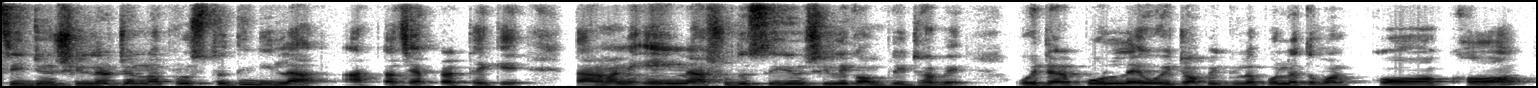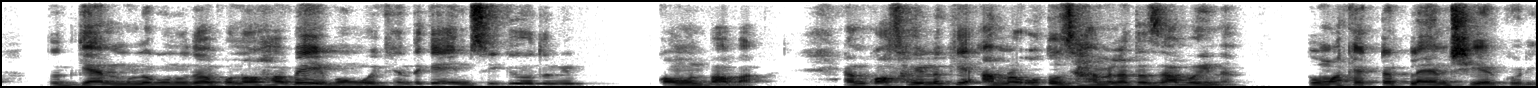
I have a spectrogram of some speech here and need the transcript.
সৃজনশীলের জন্য প্রস্তুতি নিলা আটটা চ্যাপ্টার থেকে, তার মানে এই না, শুধু সৃজনশীলই কমপ্লিট হবে। ওইটার পড়লে, ওই টপিকগুলো পড়লে তোমার ক, খ জ্ঞানমূলক অনুধাবনও হবে এবং ওইখান থেকে এমসিকিউ তুমি কমন পাবা। এখন কথা হলো কি, আমরা অত ঝামেলাতে যাবোই না। তোমাকে একটা প্ল্যান শেয়ার করি।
